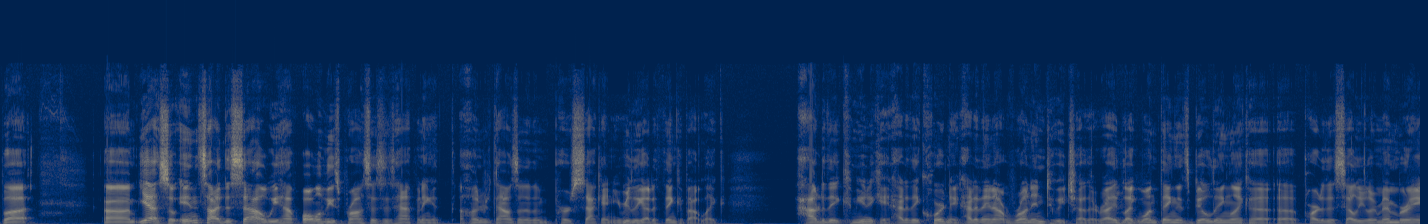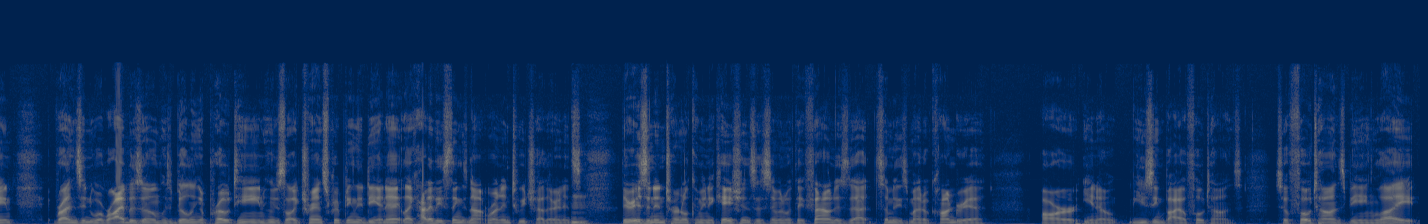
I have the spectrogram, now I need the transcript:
But um, yeah, so inside the cell, we have all of these processes happening at 100,000 of them per second. You really got to think about like, how do they communicate? How do they coordinate? How do they not run into each other, right? Mm-hmm. Like one thing that's building like a, a part of the cellular membrane runs into a ribosome who's building a protein who's like transcripting the DNA. Like how do these things not run into each other? And it's mm. there is an internal communication system, and what they found is that some of these mitochondria are you know using biophotons. So photons being light,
